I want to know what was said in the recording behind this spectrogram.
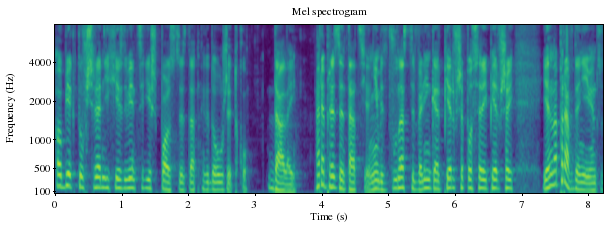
obiektów średnich jest więcej niż w Polsce zdatnych do użytku. Dalej. Reprezentacja. Niemiec 12, Wellinger pierwszy po serii pierwszej. Ja naprawdę nie wiem, co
